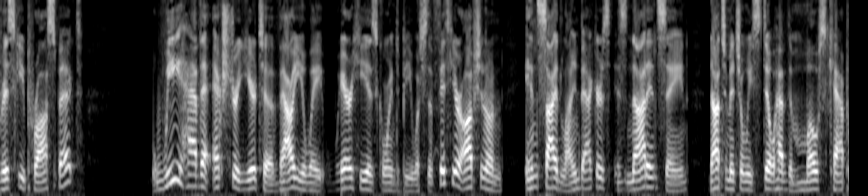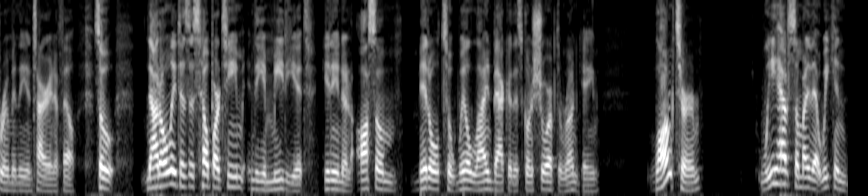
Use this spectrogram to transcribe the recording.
risky prospect, we have that extra year to evaluate where he is going to be, which the fifth year option on inside linebackers is not insane. Not to mention, we still have the most cap room in the entire NFL. So, not only does this help our team in the immediate, getting an awesome middle to will linebacker that's going to shore up the run game, long term, we have somebody that we can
